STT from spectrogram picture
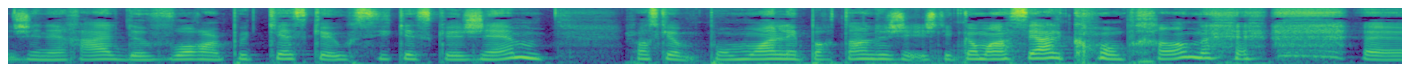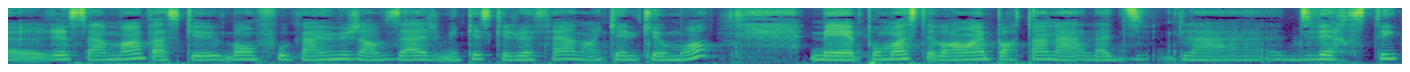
général, de voir un peu qu'est-ce que aussi, qu'est-ce que j'aime je pense que pour moi, l'important, j'ai commencé à le comprendre euh, récemment parce que, bon, il faut quand même, j'envisage, mais qu'est-ce que je vais faire dans quelques mois? Mais pour moi, c'était vraiment important la, diversité,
